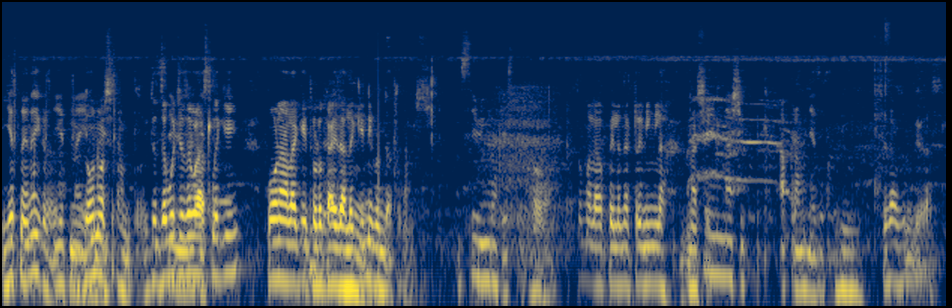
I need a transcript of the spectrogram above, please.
येत नाही ना येत इकडं नाही, दोन येत वर्ष थांबतो. इथं जवळच्या जवळ असलं की फोन आला की थोडं काय झालं की निघून जातो माणूस. सेविंग राहते हो. तुम्हाला पहिल्यांदा ट्रेनिंगला नाशिक. नाशिक अकरा महिन्याचं. त्याचा अजून वेळ असेल.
